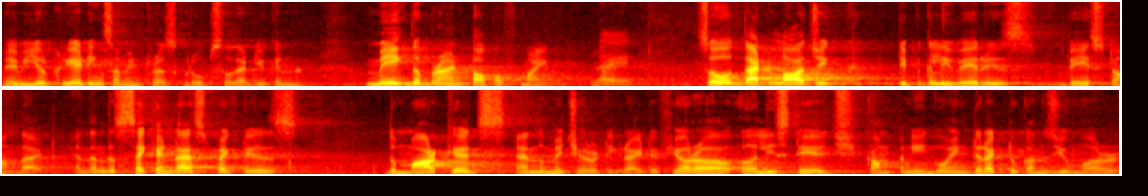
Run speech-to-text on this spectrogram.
Maybe you're creating some interest groups so that you can make the brand top of mind. right. So that logic typically varies based on that. And then the second aspect is the markets and the maturity, right? If you're a early stage company going direct to consumer,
